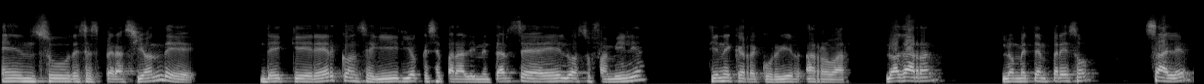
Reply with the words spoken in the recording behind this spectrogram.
en su desesperación de, de querer conseguir, yo que sé, para alimentarse a él o a su familia, tiene que recurrir a robar. Lo agarran, lo meten preso, sale,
